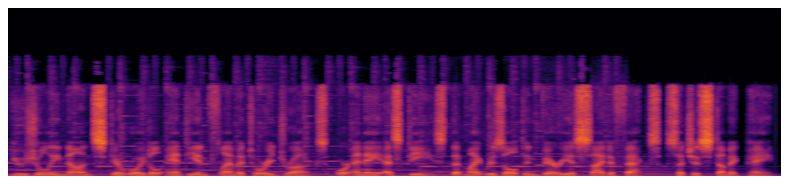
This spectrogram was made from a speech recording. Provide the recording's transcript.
usually non-steroidal anti-inflammatory drugs, or NSAIDs, that might result in various side effects, such as stomach pain.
